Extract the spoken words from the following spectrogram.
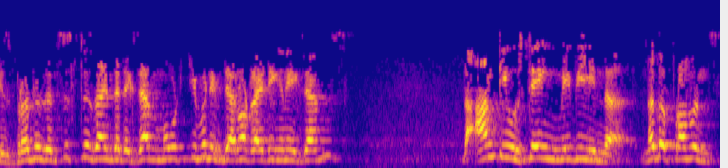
His brothers and sisters are in that exam mode, even if they are not writing any exams. The auntie who's staying maybe in the, another province,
